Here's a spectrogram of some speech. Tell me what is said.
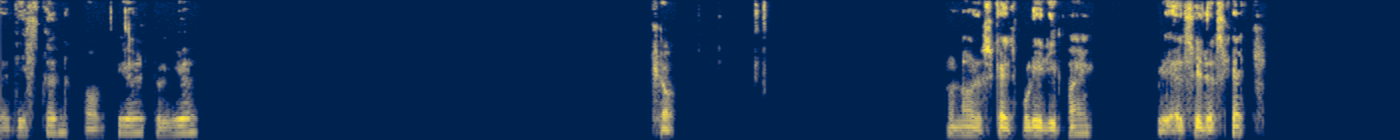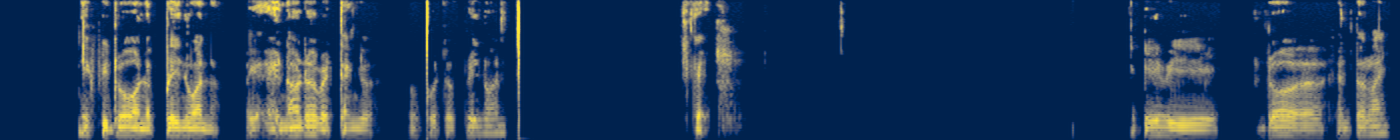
the distance from here to here sure so now the sketch fully defined we exit the sketch Next we draw on a plane one, another rectangle. So go to plane one, sketch. Again we draw a center line.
